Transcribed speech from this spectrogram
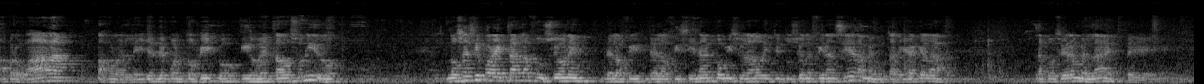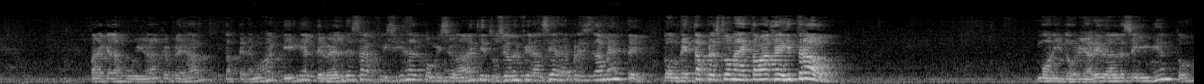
aprobada bajo las leyes de Puerto Rico y los Estados Unidos. No sé si por ahí están las funciones de la, de la Oficina del Comisionado de Instituciones Financieras. Me gustaría que la, la pusieran, ¿verdad? Este, para que las pudieran reflejar. Las tenemos aquí. El deber de esa Oficina del Comisionado de Instituciones Financieras precisamente donde estas personas estaban registrados. Monitorear y darle seguimiento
